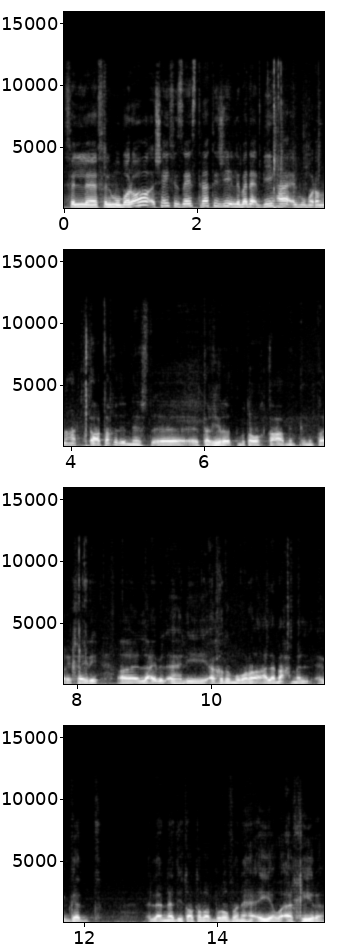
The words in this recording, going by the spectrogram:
في في المباراة. شايف إزاي استراتيجي اللي بدأ بيها المباراة النهارده؟ اعتقد إن تغييرات متوقعة من من طارق خيري. لاعبي الأهلي اخذوا المباراة على محمل الجد. لانها دي تعتبر بروفا نهائية وأخيرة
